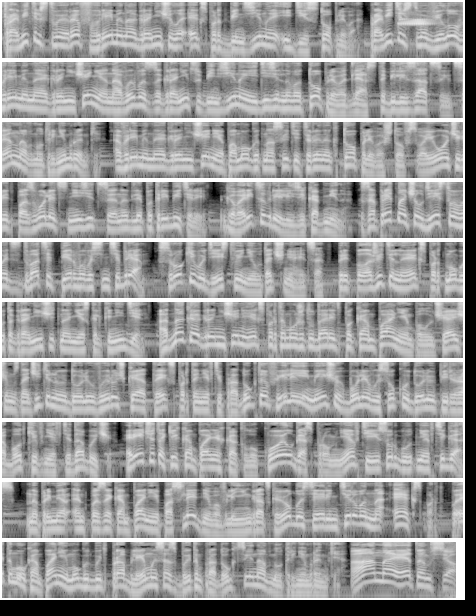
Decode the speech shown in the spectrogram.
Правительство РФ временно ограничило экспорт бензина и дистоплива. Правительство ввело временное ограничение на вывоз за границу бензина и дизельного топлива для стабилизации цен на внутреннем рынке. Временные ограничения помогут насытить рынок топлива, что в свою очередь позволит снизить цены для потребителей, говорится в релизе Кабмина. Запрет начал действовать с 21 сентября. Срок его действия не уточняется. Предположительно, экспорт могут ограничить на несколько недель. Однако ограничение экспорта может ударить по компаниям, получающим значительную долю выручки от экспорта нефтепродуктов продуктов или имеющих более высокую долю переработки в нефтедобыче. Речь о таких компаниях, как Лукойл, Газпромнефть и Сургутнефтегаз. Например, НПЗ компании последнего в Ленинградской области ориентирован на экспорт, поэтому у компании могут быть проблемы со сбытом продукции на внутреннем рынке. А на этом все.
